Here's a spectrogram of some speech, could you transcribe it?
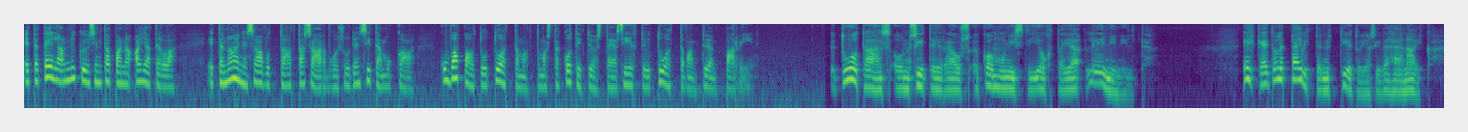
että teillä on nykyisin tapana ajatella, että nainen saavuttaa tasa-arvoisuuden sitä mukaan, kun vapautuu tuottamattomasta kotityöstä ja siirtyy tuottavan työn pariin. Tuo taas on siteeraus kommunistijohtaja Leniniltä. Ehkä et ole päivittänyt tietojasi vähän aikaan.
